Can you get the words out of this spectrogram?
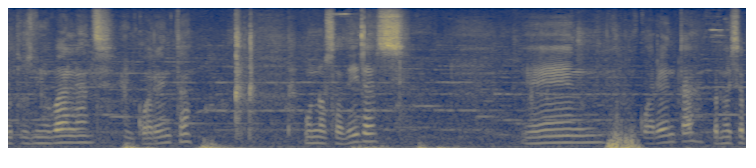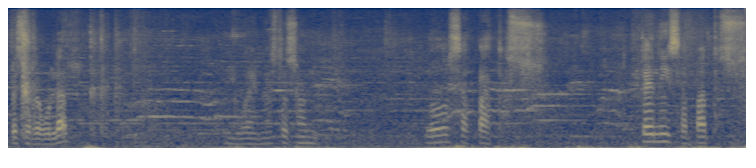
otros New Balance en 40 unos Adidas en 40 pero no dice precio regular. Y bueno estos son los zapatos. Tenis zapatos.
